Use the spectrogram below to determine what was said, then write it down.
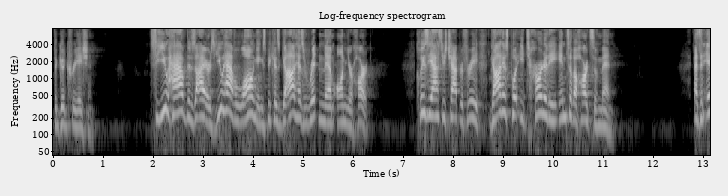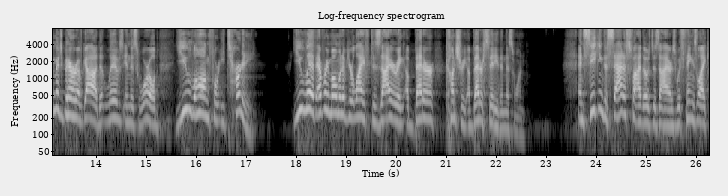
the good creation. See, you have desires, you have longings because God has written them on your heart. Ecclesiastes chapter 3 God has put eternity into the hearts of men. As an image bearer of God that lives in this world, you long for eternity. You live every moment of your life desiring a better country, a better city than this one. and seeking to satisfy those desires with things like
